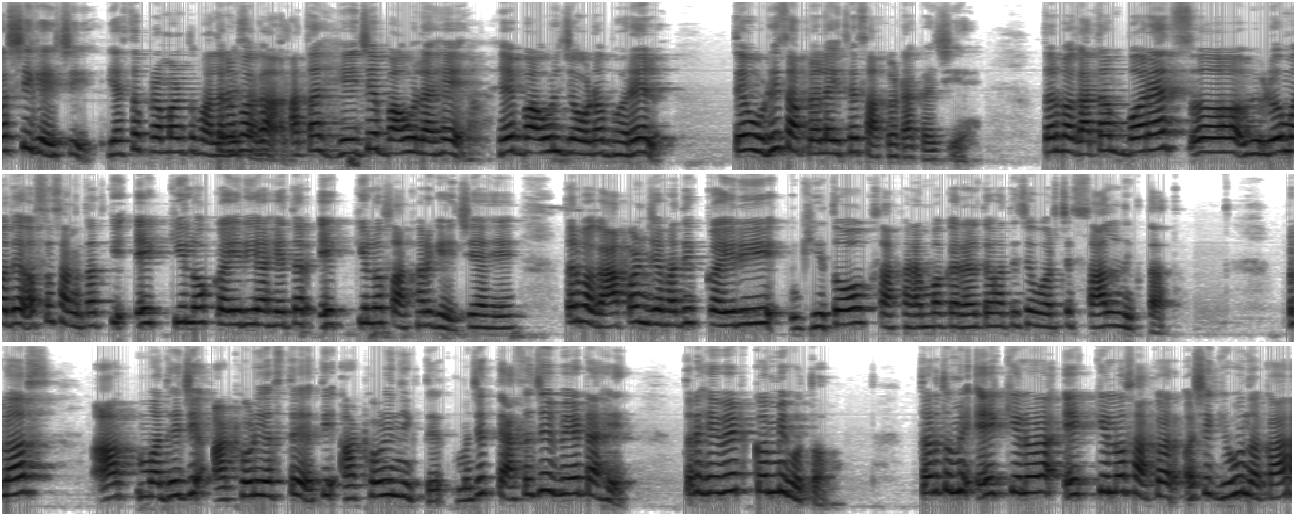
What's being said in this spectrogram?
कशी घ्यायची याचं प्रमाण तुम्हाला बघा. आता हे जे बाऊल आहे हे बाऊल जेवढं भरेल तेवढीच आपल्याला इथे साखर टाकायची आहे. तर बघा आता बऱ्याच व्हिडिओमध्ये असं सांगतात की एक किलो कैरी आहे तर एक किलो साखर घ्यायची आहे. तर बघा आपण जेव्हा ती कैरी घेतो साखरांबा करायला तेव्हा तिचे वरचे साल निघतात. प्लस आतमध्ये जी आठवडी असते ती आठवडी निघते. म्हणजे त्याचं जे वेट आहे तर हे वेट कमी होतं. तर तुम्ही एक किलोला एक किलो साखर अशी घेऊ नका.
